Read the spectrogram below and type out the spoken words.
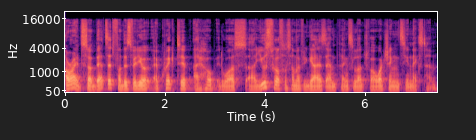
Alright, so that's it for this video. A quick tip. I hope it was uh, useful for some of you guys and thanks a lot for watching and see you next time.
